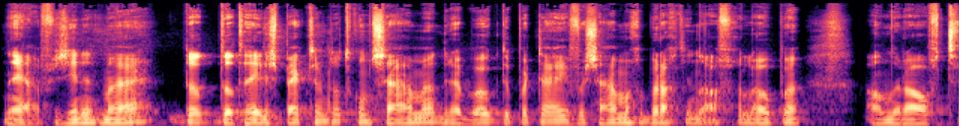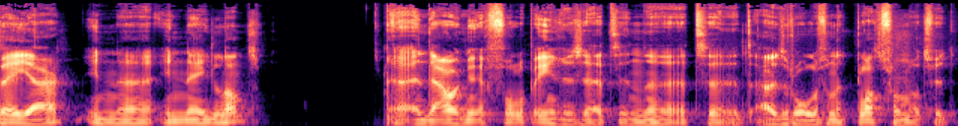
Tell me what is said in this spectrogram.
nou ja, verzin het maar. Dat, dat hele spectrum dat komt samen. Daar hebben we ook de partijen voor samengebracht in de afgelopen anderhalf, twee jaar in, in Nederland. Uh, en daar wordt nu echt volop ingezet in uh, het, uh, het, uitrollen van het platform, wat we het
